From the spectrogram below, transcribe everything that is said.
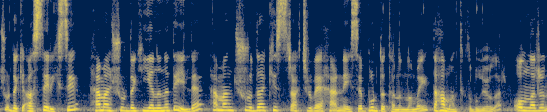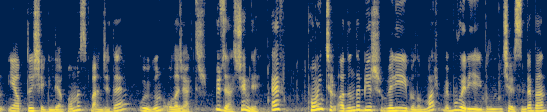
şuradaki Asterix'i hemen şuradaki yanına değil de hemen şuradaki structure ve her neyse burada tanımlamayı daha mantıklı buluyorlar. Onların yaptığı şekilde yapmamız bence de uygun olacaktır. Güzel. Şimdi f pointer adında bir variable'ım var ve bu variable'ın içerisinde ben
